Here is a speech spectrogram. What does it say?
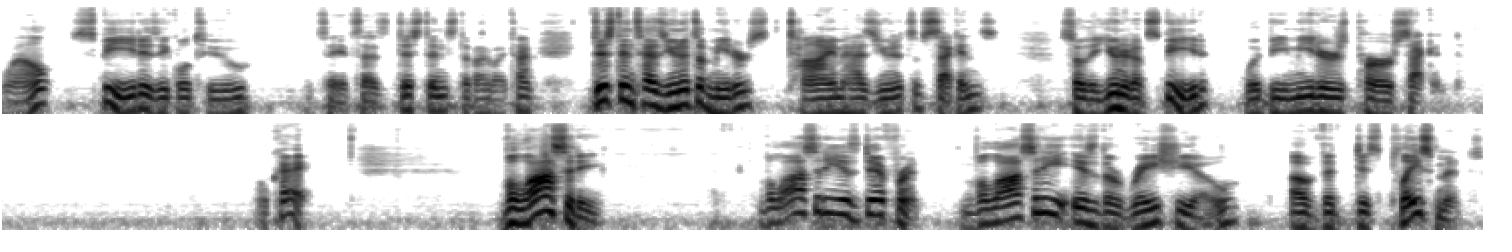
Well, speed is equal to, say it says distance divided by time. Distance has units of meters, time has units of seconds, so the unit of speed would be meters per second. Okay. Velocity. Velocity is different. Velocity is the ratio of the displacement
